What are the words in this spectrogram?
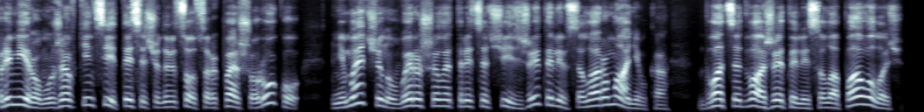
Приміром, уже в кінці 1941 року в Німеччину вирушили 36 жителів села Романівка, 22 жителі села Паволоч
